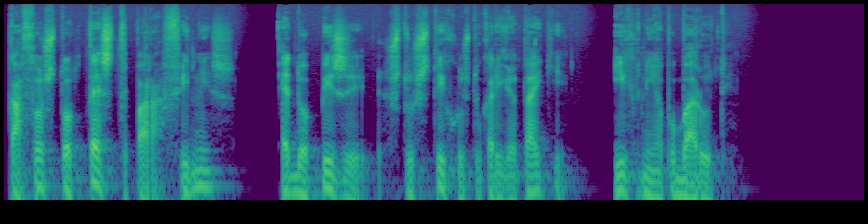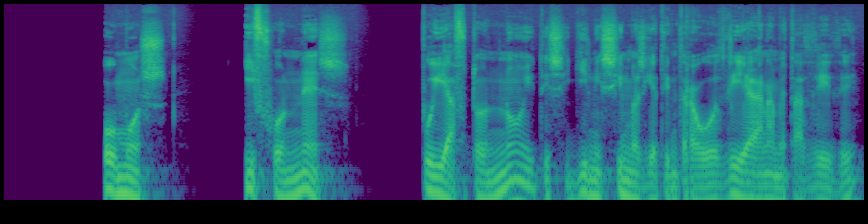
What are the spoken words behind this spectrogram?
καθώς το τεστ παραφήνης εντοπίζει στους στίχους του Καριωτάκη ίχνη από μπαρούτι. Όμως, οι φωνές που η αυτονόητη συγκίνησή μας για την τραγωδία αναμεταδίδει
